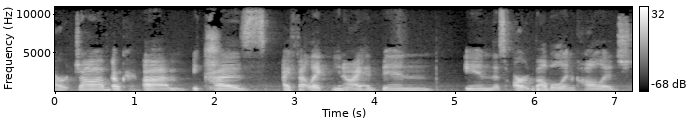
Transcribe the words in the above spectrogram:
art job. Okay. Um, because I felt like, you know, I had been in this art bubble in college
